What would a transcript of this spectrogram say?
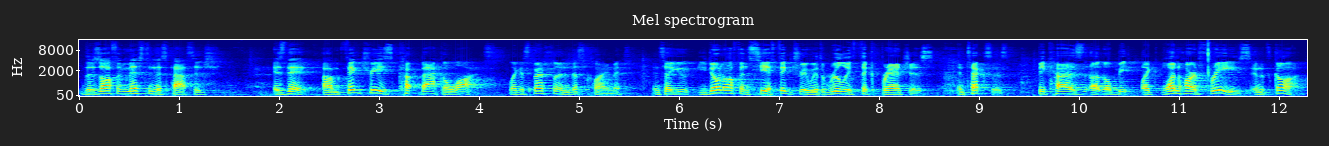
that is often missed in this passage, is that um, fig trees cut back a lot, like especially in this climate. And so you, you don't often see a fig tree with really thick branches in Texas because it'll be like one hard freeze and it's gone.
